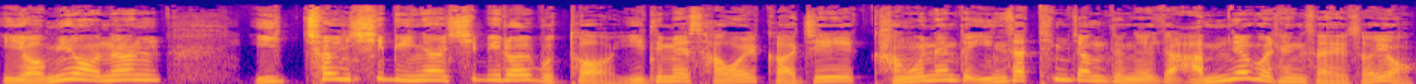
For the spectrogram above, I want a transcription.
이 염 의원은 2012년 11월부터 이듬해 4월까지 강원랜드 인사팀장 등에게 압력을 행사해서요.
